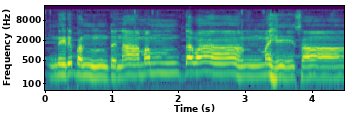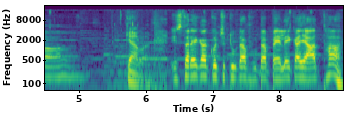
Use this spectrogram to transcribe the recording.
चारु निर्बंध नामम दवाम महेशा। क्या बात है? इस तरह का कुछ टूटा फूटा पहले का याद था?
